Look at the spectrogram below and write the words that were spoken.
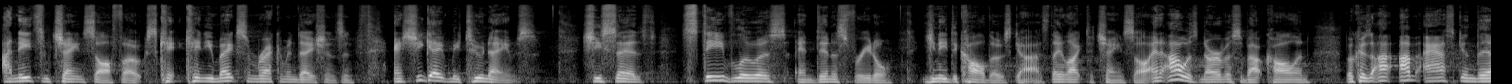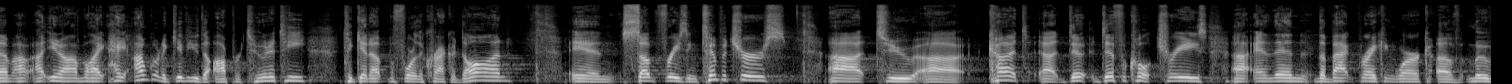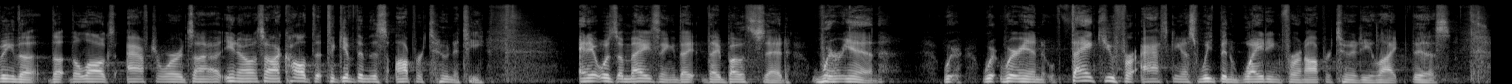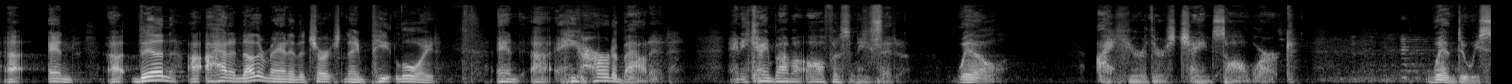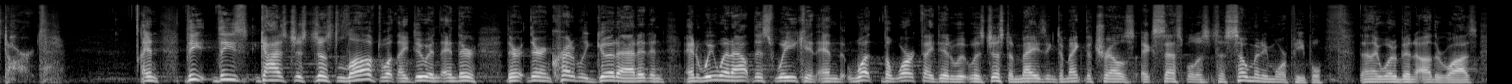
I need some chainsaw folks. Can, can you make some recommendations? And, and she gave me two names. She said, Steve Lewis and Dennis Friedel, you need to call those guys. They like to chainsaw. And I was nervous about calling because I, am asking them, I, I, you know, I'm like, hey, I'm going to give you the opportunity to get up before the crack of dawn in sub freezing temperatures, uh, to uh, cut uh, di- difficult trees, uh, and then the back-breaking work of moving the, the, the logs afterwards. Uh, you know, so I called to, to give them this opportunity. And it was amazing. They, they both said, We're in. We're, we're, we're in. Thank you for asking us. We've been waiting for an opportunity like this. Uh, and uh, then I, I, had another man in the church named Pete Lloyd, and uh, he heard about it. And he came by my office and he said, Will, I hear there's chainsaw work. when do we start? And the, these guys just, just loved what they do, and, and they're, they're, they're incredibly good at it. And, and we went out this week, and, and what the work they did was just amazing to make the trails accessible to, to so many more people than they would have been otherwise.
